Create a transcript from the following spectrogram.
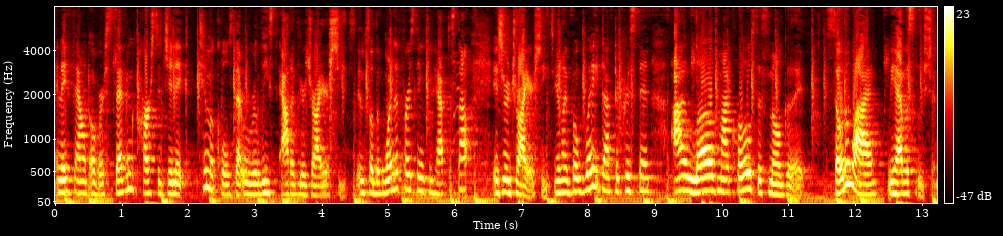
and they found over seven carcinogenic chemicals that were released out of your dryer sheets. And so the one of the first things you have to stop is your dryer sheets. You're like, but wait, Dr. Kristen, I love my clothes to smell good. So do I. We have a solution.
